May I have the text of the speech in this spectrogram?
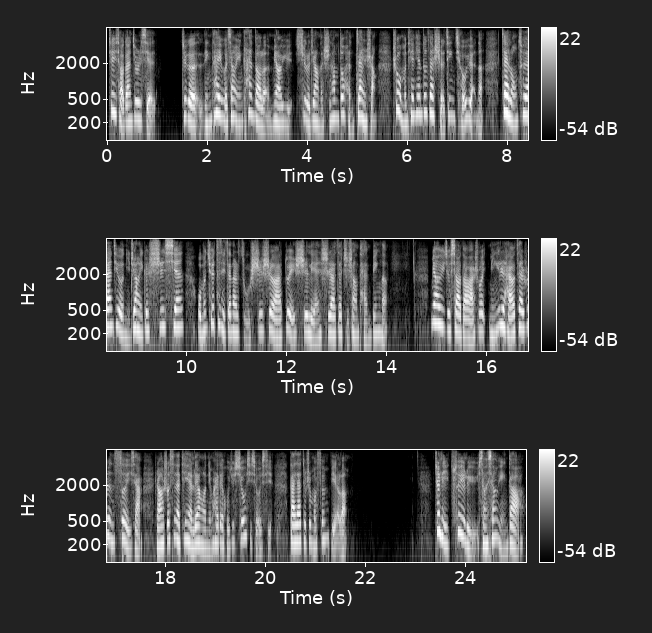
这一小段就是写。这个林黛玉和湘云看到了妙玉续了这样的诗，他们都很赞赏，说我们天天都在舍近求远呢，在龙翠庵就有你这样一个诗仙，我们却自己在那儿组诗社啊、对诗联诗啊，在纸上谈兵呢。妙玉就笑道啊，说明日还要再润色一下，然后说现在天也亮了，你们还得回去休息休息，大家就这么分别了。这里翠缕向湘云道：“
